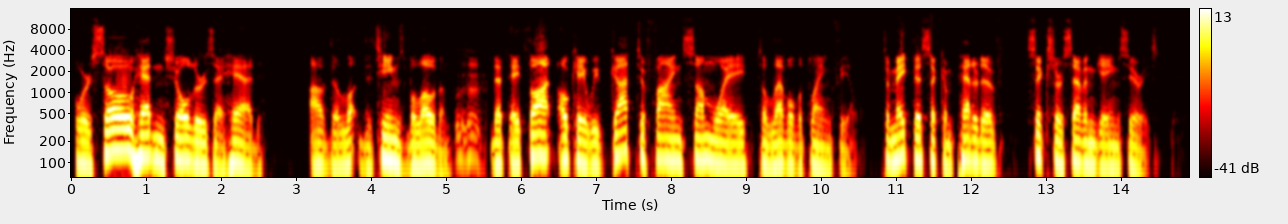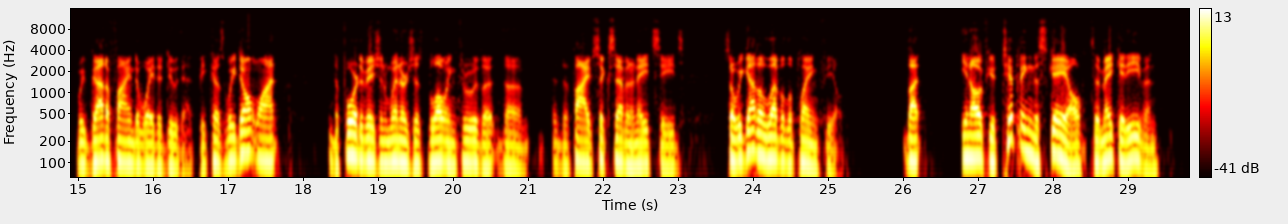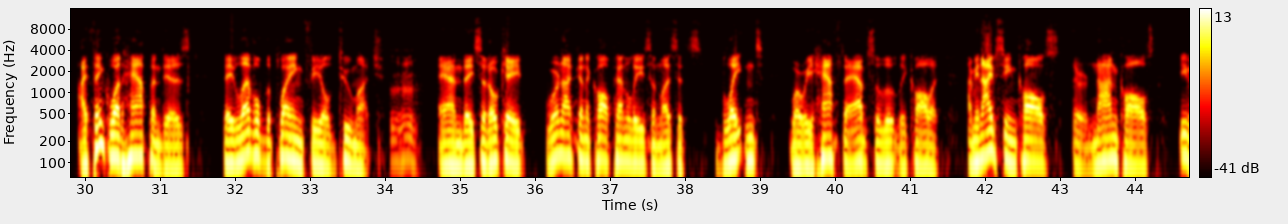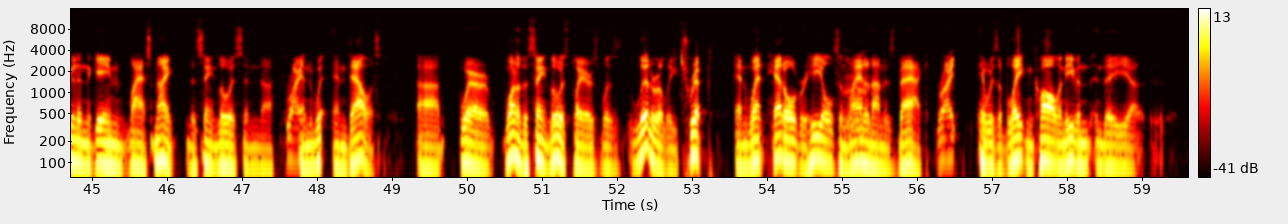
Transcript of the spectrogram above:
were so head and shoulders ahead of the lo- the teams below them Mm-hmm. that they thought, okay, we've got to find some way to level the playing field to make this a competitive six or seven game series. We've got to find a way to do that because we don't want the four division winners just blowing through the the the five, six, seven, and eight seeds. So we got to level the playing field. But you know, if you're tipping the scale to make it even, I think what happened is they leveled the playing field too much, Mm-hmm. and they said, okay, we're not going to call penalties unless it's blatant, where we have to absolutely call it. I mean, I've seen calls or non-calls even in the game last night, the St. Louis and uh, Right. and and Dallas, uh, where one of the St. Louis players was literally tripped and went head over heels and landed on his back. Right. It was a blatant call, and even in the uh,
